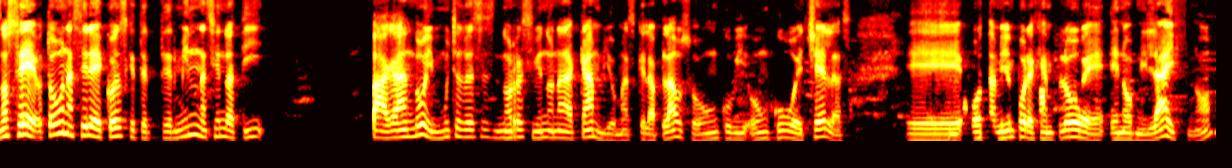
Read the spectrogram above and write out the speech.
no sé, toda una serie de cosas que te terminan haciendo a ti pagando y muchas veces no recibiendo nada a cambio, más que el aplauso o un, o un cubo de chelas. o también, por ejemplo, en OmniLife, ¿no?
